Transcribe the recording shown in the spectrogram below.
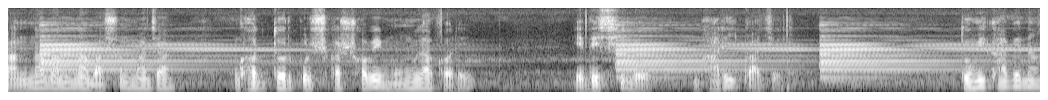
রান্না বান্না, বাসন মাজা, ঘরদোর পরিষ্কার সবই মোংলা করে। এদেশি লোক, ভারী কাজের। তুমি খাবে না?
